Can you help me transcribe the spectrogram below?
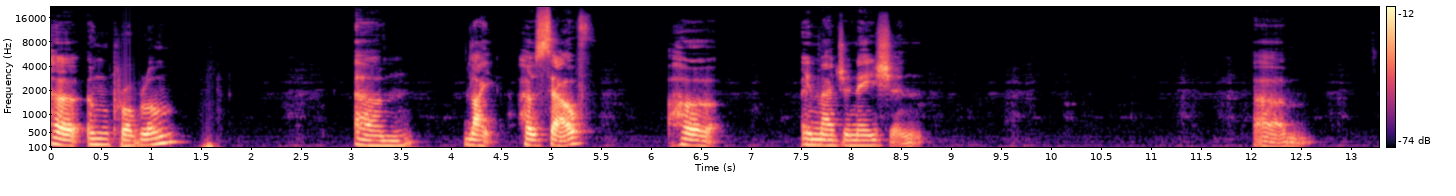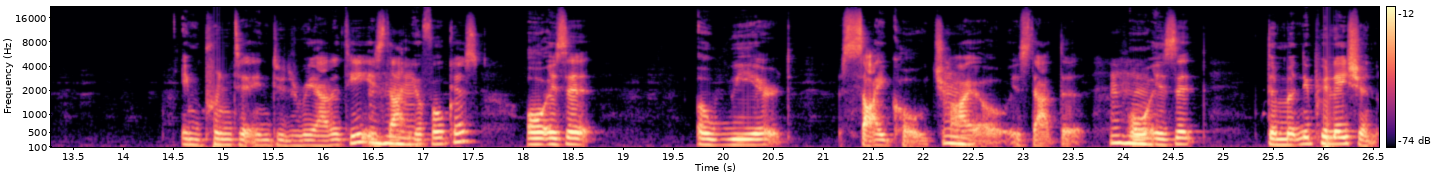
her own problem, um, like herself, her imagination, um, imprinted into the reality? Is that Mhm. your focus? Or is it a weird psycho trial? Is that the Mm-hmm. or is it the manipulation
